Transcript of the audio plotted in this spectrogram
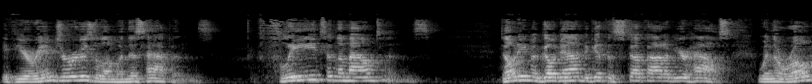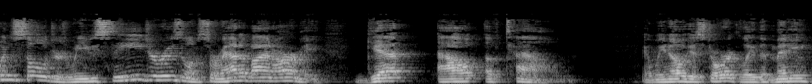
if you're in Jerusalem when this happens, flee to the mountains. Don't even go down to get the stuff out of your house. When the Roman soldiers, when you see Jerusalem surrounded by an army, get out of town. And we know historically that many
